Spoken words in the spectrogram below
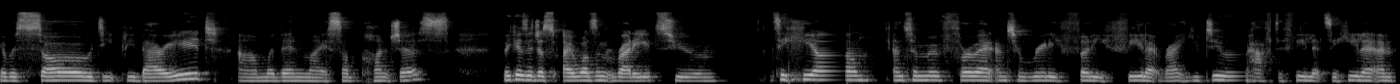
It was so deeply buried um, within my subconscious because it just, I wasn't ready to to heal and to move through it and to really fully feel it right? You do have to feel it to heal it and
